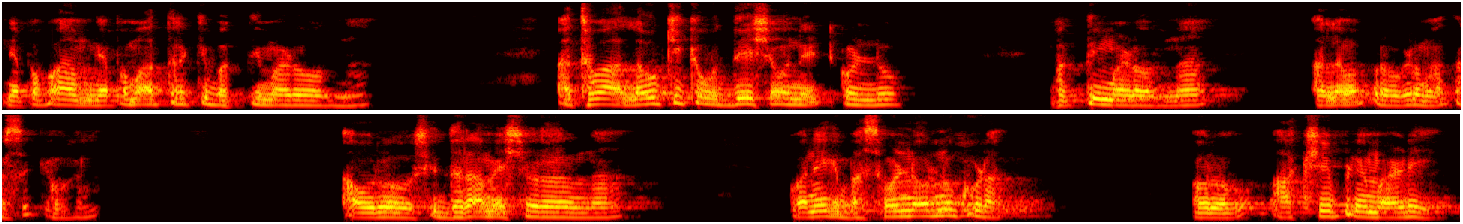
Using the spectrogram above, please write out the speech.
ನೆಪ ನೆಪ ಮಾತ್ರಕ್ಕೆ ಭಕ್ತಿ ಮಾಡುವವ್ರನ್ನ ಅಥವಾ ಲೌಕಿಕ ಉದ್ದೇಶವನ್ನು ಇಟ್ಕೊಂಡು ಭಕ್ತಿ ಮಾಡೋರ್ನ ಅಲ್ಲಮ ಪ್ರಭುಗಳು ಮಾತಾಡ್ಸಕ್ಕೆ ಹೋಗಲ್ಲ. ಅವರು ಸಿದ್ದರಾಮೇಶ್ವರರನ್ನ ಕೊನೆಗೆ ಬಸವಣ್ಣವ್ರನ್ನೂ ಕೂಡ ಅವರು ಆಕ್ಷೇಪಣೆ ಮಾಡಿ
